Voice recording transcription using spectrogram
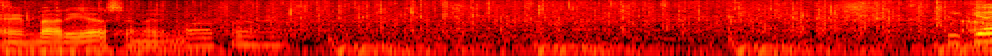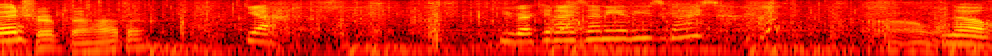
Anybody else in this motherfucker? You good? I'm tripping, though? Yeah. You recognize any of these guys? Oh, no.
